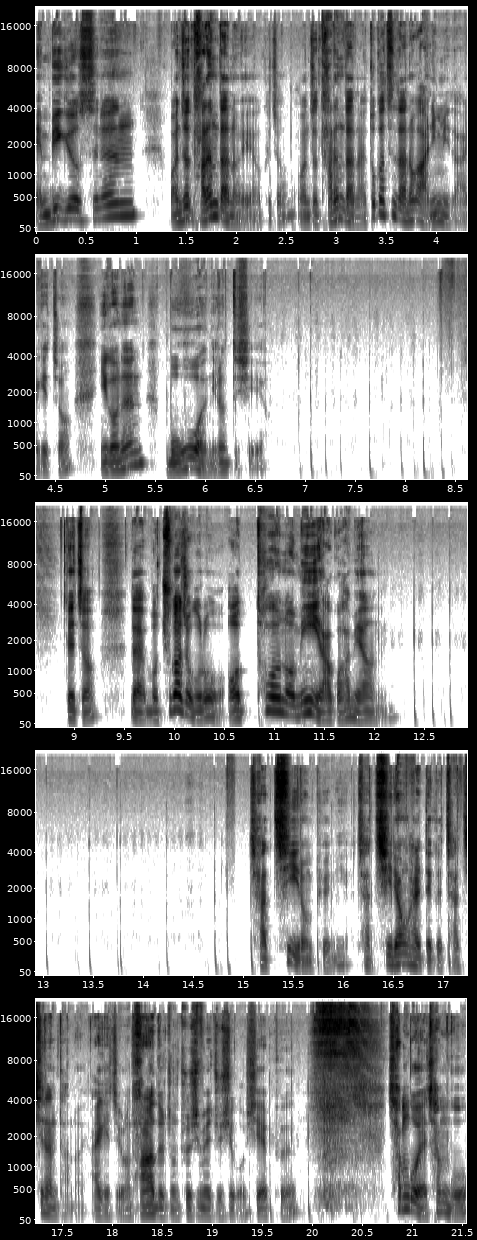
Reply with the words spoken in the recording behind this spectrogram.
ambiguous는 완전 다른 단어예요. 그죠? 완전 다른 단어예요 똑같은 단어가 아닙니다. 알겠죠? 이거는 모호한 이런 뜻이에요. 됐죠? 네, 뭐 추가적으로 autonomy라고 하면 자치 이런 표현이에요. 자치령 할 때 그 자치란 단어예요. 알겠죠? 이런 단어들 좀 조심해 주시고 CF 참고해 참고.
